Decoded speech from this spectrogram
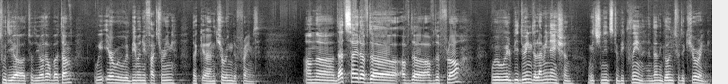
to the to the other bottom, we here we will be manufacturing the, and curing the frames. On that side of the of the of the floor, we will be doing the lamination which needs to be clean and then go into the curing.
